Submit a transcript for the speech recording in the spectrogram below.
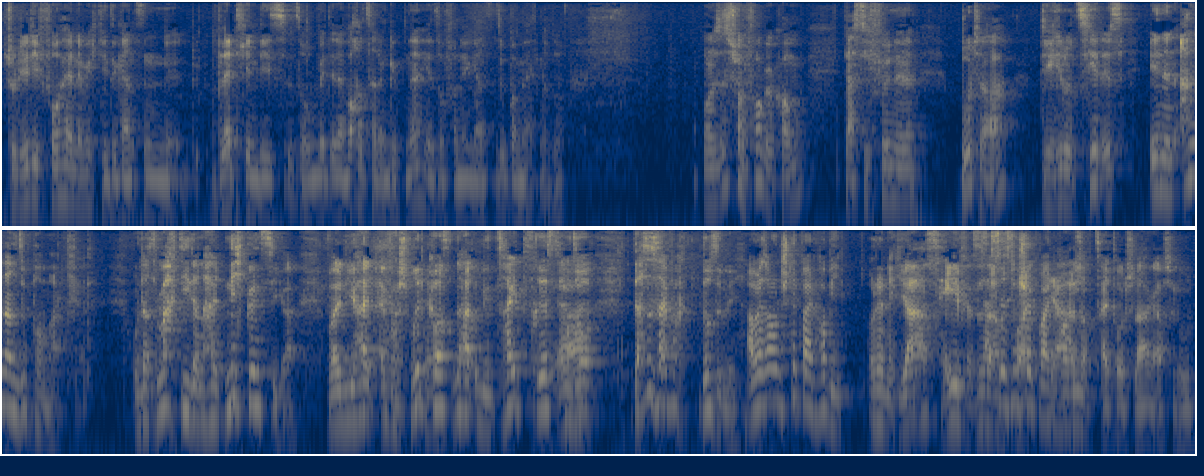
studiert die vorher nämlich diese ganzen Blättchen, die es so mit in der Wochenzeitung gibt, ne? Hier so von den ganzen Supermärkten und so. Und es ist schon vorgekommen, dass sie für eine Butter, die reduziert ist, in einen anderen Supermarkt fährt. Und das macht die dann halt nicht günstiger, weil die halt einfach Spritkosten hat und die Zeit frisst Ja. und so. Das ist einfach dusselig. Aber das ist auch ein Stück weit Hobby, oder nicht? Ja, safe. Das ist, Das auch ist ein. Stück weit Ja, Hobby. das ist auch Zeit totschlagen, absolut.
